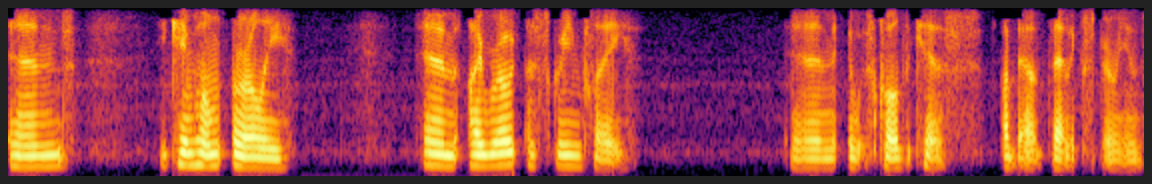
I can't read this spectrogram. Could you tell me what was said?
and he came home early, and I wrote a screenplay, and it was called The Kiss about that experience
